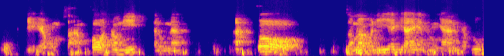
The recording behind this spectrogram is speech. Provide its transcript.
โอเคครับผมสามข้อเท่านี้นะลุงนะอะก็สำหรับวันนี้แยกย้ายกันทำงานครับลูก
